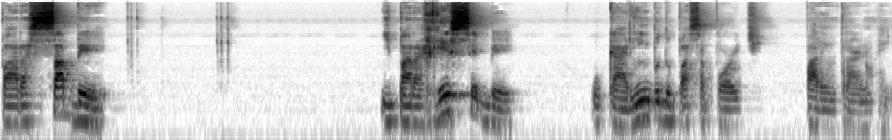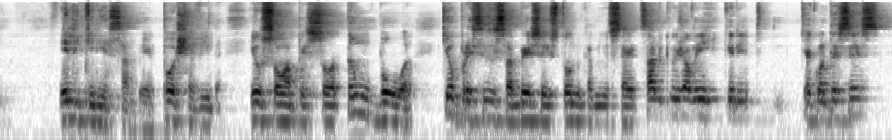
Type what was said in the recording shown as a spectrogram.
para saber e para receber o carimbo do passaporte para entrar no reino. Ele queria saber, poxa vida, eu sou uma pessoa tão boa que eu preciso saber se eu estou no caminho certo. Sabe que o jovem rico queria que acontecesse?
